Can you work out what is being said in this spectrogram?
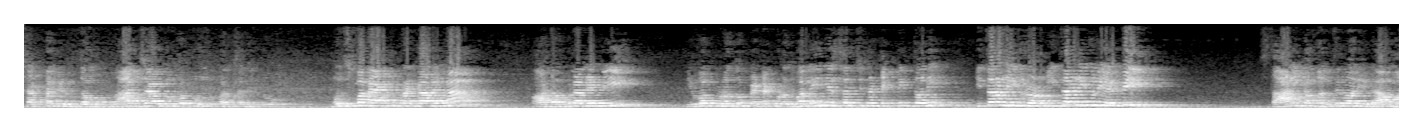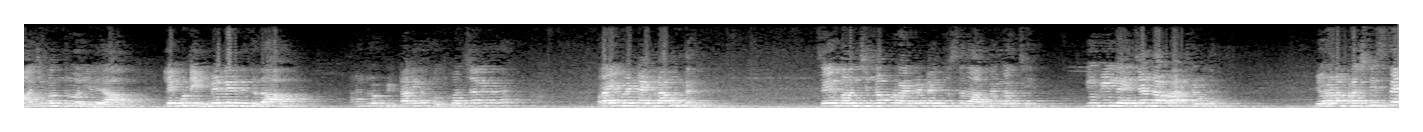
చట్ట విరుద్ధం రాజ్యాంగంలో పొందుపరచలేదు. మున్సిపల్ యాక్ట్ ప్రకారంగా ఆ డబ్బులు అనేవి ఇవ్వకూడదు పెట్టకూడదు. వాళ్ళు ఏం చేస్తారు చిన్న టెక్నిక్తో ఇతర నిధులు ఇతర నిధులు ఎవి స్థానిక మంత్రివర్యులా మాజీ మంత్రివర్యులా లేకుంటే ఎమ్మెల్యే నిధులా? అని అందులో పెట్టాలిగా పొందుపరచాలి కదా. ప్రైవేట్ టైం లాగా ఉంటుంది. సేమ్ మనం చిన్నప్పుడు రైల్వే టైం చూస్తే అర్థం కావచ్చు ఇక వీళ్ళ ఎజెండా కూడా అట్లే ఉంటుంది. ఎవరైనా ప్రశ్నిస్తే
